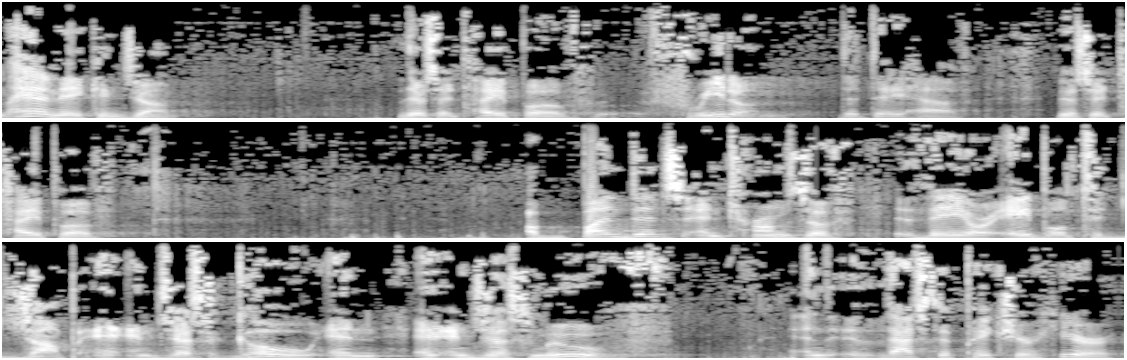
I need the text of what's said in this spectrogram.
Man, they can jump. There's a type of freedom that they have. There's a type of abundance in terms of they are able to jump and, and just go and, and, and, just move. And that's the picture here.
